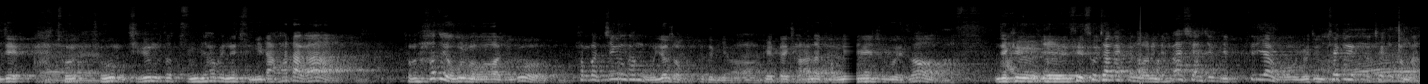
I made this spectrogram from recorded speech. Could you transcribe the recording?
이제, 아, 저, 좀 지금부터 준비하고 있는 중이다 하다가, 저는 하도 욕을 먹어가지고, 한번 찍은 거 한번 올려줬거든요. 그랬더니 잘한다 격려해주고 해서, 이제 그, 예, 그 소장했던 거를 이제 하나씩 하나씩 이제 풀려고, 요즘 최근 거, 최근 것만.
